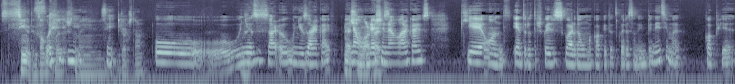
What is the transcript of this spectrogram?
Sim, temos algumas Foi. coisas também. Sim. Georgetown. O, o, News, o News Archive, National não, o Archives. National Archives, que é onde, entre outras coisas, se guardam uma cópia da Declaração de Independência, uma cópia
